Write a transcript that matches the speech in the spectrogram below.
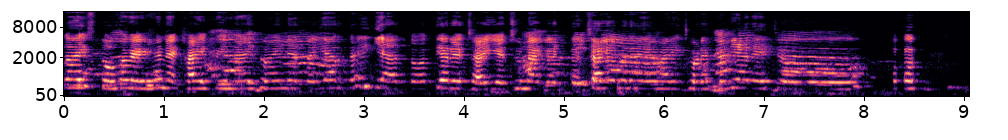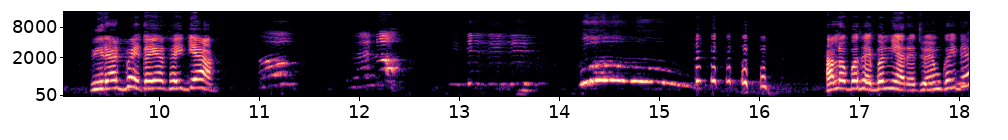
ગાઈસ તો હવે હે ને ખાઈ પી નાઈ ધોઈને તૈયાર થઈ ગયા તો અત્યારે જઈએ જુનાગઢ તો ચાલો બધા અમારી જોડે બન્યા રહેજો વિરાટભાઈ તૈયાર થઈ ગયા હાલો બધાય બન્યા રહેજો એમ કહી દે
